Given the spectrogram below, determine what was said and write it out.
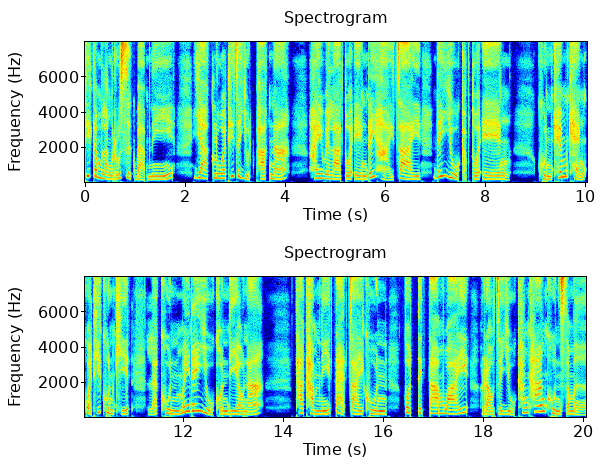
ที่กำลังรู้สึกแบบนี้ อย่ากลัวที่จะหยุดพักนะ ให้เวลาตัวเองได้หายใจ ได้อยู่กับตัวเอง คุณเข้มแข็งกว่าที่คุณคิด และคุณไม่ได้อยู่คนเดียวนะ ถ้าคำนี้แตะใจคุณ กดติดตามไว้ เราจะอยู่ข้างๆคุณเสมอ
